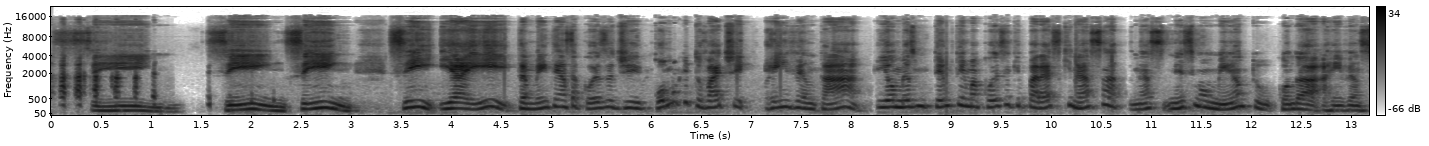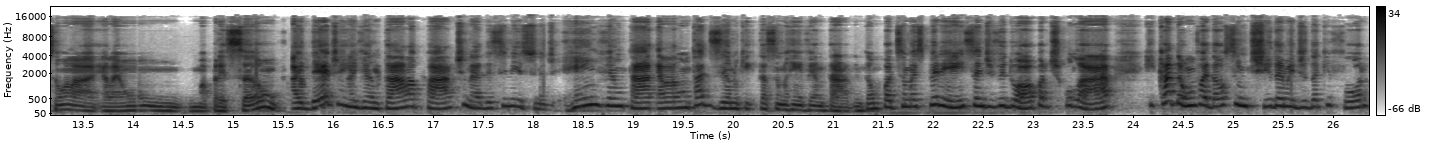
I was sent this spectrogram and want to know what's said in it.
Sim. Sim, sim, sim. E aí também tem essa coisa de como que tu vai te reinventar e ao mesmo tempo tem uma coisa que parece que nessa, nessa nesse momento, quando a, a reinvenção ela, ela é um- uma pressão, a ideia de reinventar ela parte né, desse início, né, de reinventar. Ela não está dizendo o que está sendo reinventado. Então pode ser uma experiência individual, particular, que cada um vai dar o sentido à medida que for.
